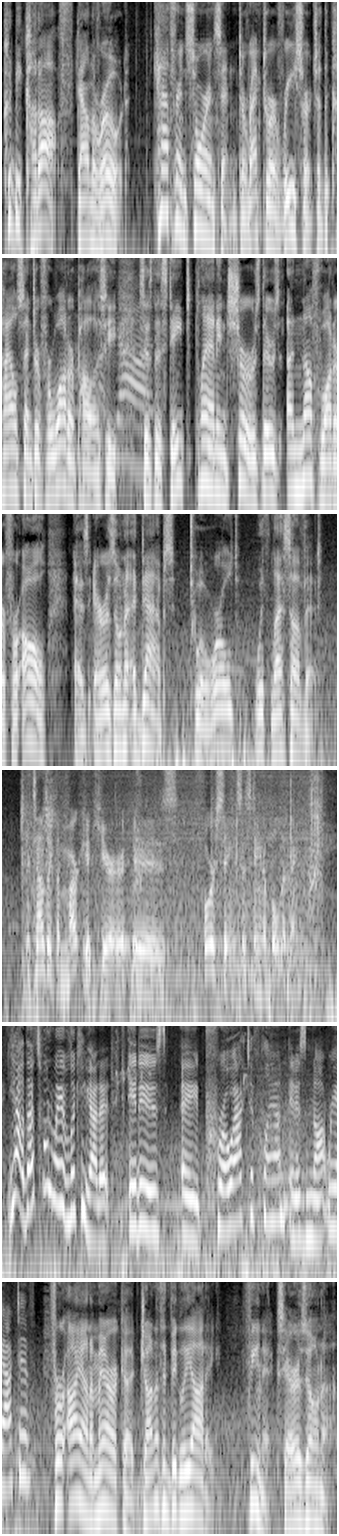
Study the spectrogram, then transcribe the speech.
could be cut off down the road. Kathryn Sorensen, Director of Research at the Kyl Center for Water Policy, oh, says the state's plan ensures there's enough water for all as Arizona adapts to a world with less of it. It sounds like the market here is forcing sustainable living. Yeah, that's one way of looking at it. It is a proactive plan, it is not reactive. For Eye on America, Jonathan Vigliotti, Phoenix, Arizona.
